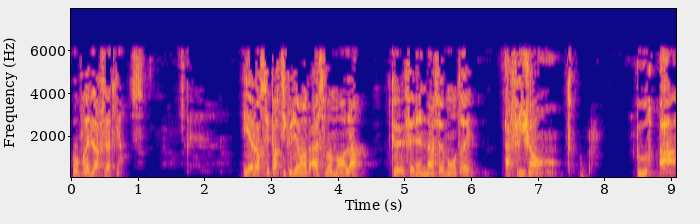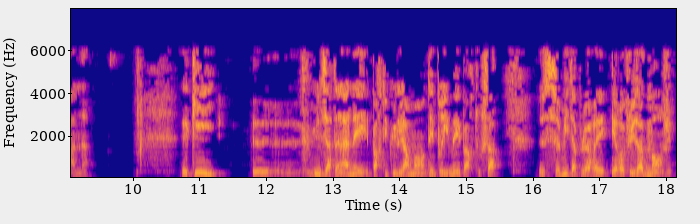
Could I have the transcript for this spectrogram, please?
auprès de l'Arche d'Alliance. Et alors c'est particulièrement à ce moment-là que Fenenna se montrait affligeante pour Anne, qui, euh, une certaine année, particulièrement déprimée par tout ça, se mit à pleurer et refusa de manger.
